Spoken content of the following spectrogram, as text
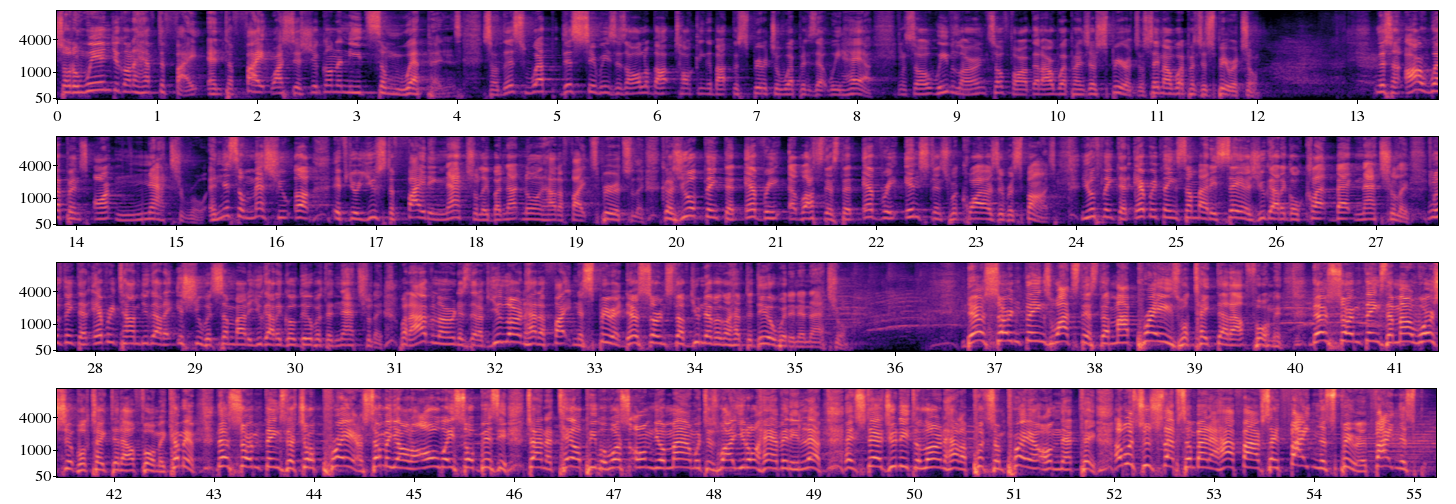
So to win, you're gonna have to fight, and to fight, watch this, you're gonna need some weapons. So this wep- this series is all about talking about the spiritual weapons that we have. And so we've learned so far that our weapons are spiritual. Say my weapons are spiritual. Listen, our weapons aren't natural. And this will mess you up if you're used to fighting naturally but not knowing how to fight spiritually. Because you'll think that every, uh, watch this, that every instance requires a response. You'll think that everything somebody says, you got to go clap back naturally. You'll think that every time you got an issue with somebody, you got to go deal with it naturally. What I've learned is that if you learn how to fight in the spirit, there's certain stuff you're never going to have to deal with in the natural. There's certain things, watch this, that my praise will take that out for me. There's certain things that my worship will take that out for me. Come here. There's certain things that your prayer, some of y'all are always so busy trying to tell people what's on your mind, which is why you don't have any left. Instead, you need to learn how to put some prayer on that thing. I wish you to slap somebody a high five, say, fight in the spirit, fight in the spirit.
